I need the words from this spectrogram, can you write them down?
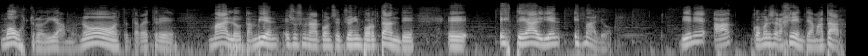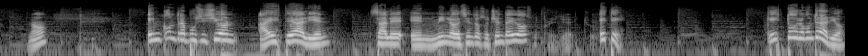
monstruo, digamos, ¿no? Extraterrestre malo también. Eso es una concepción importante. Eh, este alien es malo. Viene a comerse a la gente, a matar, ¿no? En contraposición a este alien sale en 1982 ET. Que es todo lo contrario.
